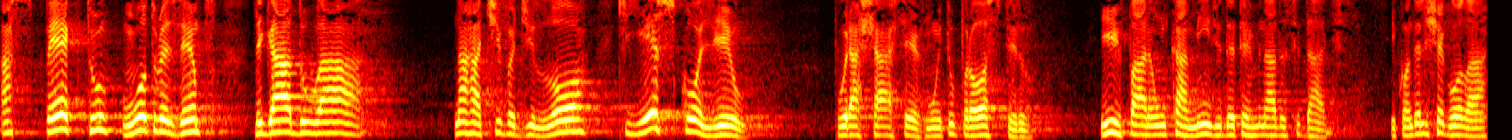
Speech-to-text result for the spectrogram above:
aspecto, um outro exemplo ligado à narrativa de Ló, que escolheu por achar ser muito próspero, ir para um caminho de determinadas cidades. E quando ele chegou lá,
